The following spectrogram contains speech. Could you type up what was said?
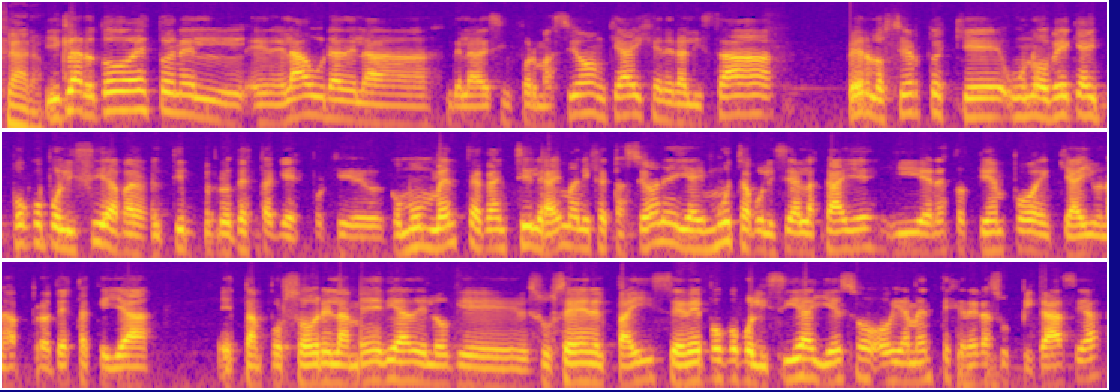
Claro. Y claro, todo esto en el, en el aura de la, de la desinformación que hay generalizada, pero lo cierto es que uno ve que hay poco policía para el tipo de protesta que es, porque comúnmente acá en Chile hay manifestaciones y hay mucha policía en las calles y en estos tiempos en que hay unas protestas que ya están por sobre la media de lo que sucede en el país, se ve poco policía y eso obviamente genera suspicacia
